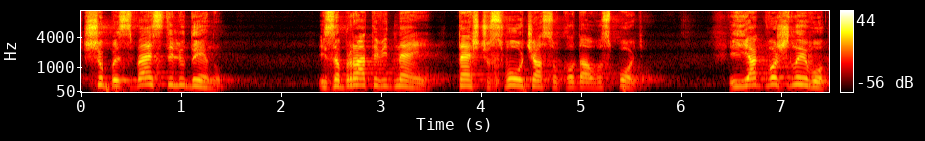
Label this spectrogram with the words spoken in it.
щоб звести людину і забрати від неї те, що свого часу вкладав Господь. І як важливо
